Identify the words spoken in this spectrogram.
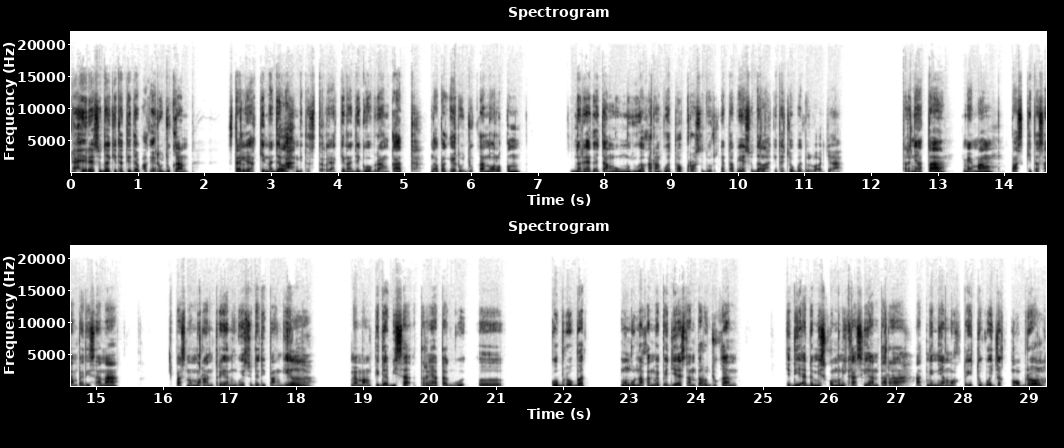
Akhirnya sudah kita tidak pakai rujukan. Setel yakin aja lah gitu, setel yakin aja gue berangkat, nggak pakai rujukan walaupun sebenarnya agak canggung juga karena gue tahu prosedurnya tapi ya sudahlah kita coba dulu aja Ternyata memang pas kita sampai di sana, pas nomor antrian gue sudah dipanggil, memang tidak bisa ternyata gue eh, gue berobat menggunakan BPJS tanpa rujukan. Jadi ada miskomunikasi antara admin yang waktu itu gue ajak ngobrol,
